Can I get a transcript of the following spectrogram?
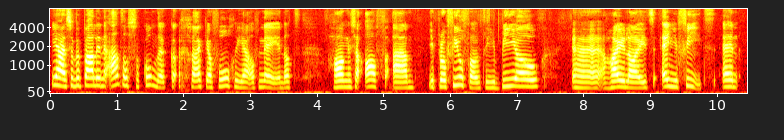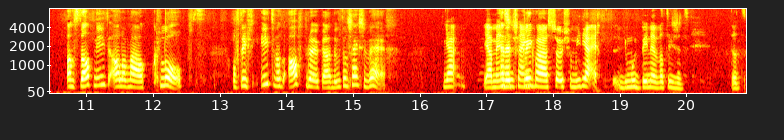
Ja, ze bepalen in een aantal seconden: ga ik jou volgen, ja of nee? En dat hangen ze af aan je profielfoto, je bio, uh, highlights en je feed. En als dat niet allemaal klopt, of er is iets wat afbreuk aan doet, dan zijn ze weg. Ja, ja mensen zijn qua social media echt. Je moet binnen, wat is het? Dat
